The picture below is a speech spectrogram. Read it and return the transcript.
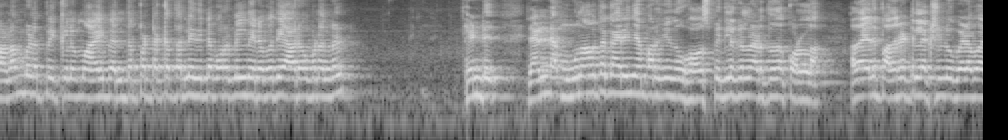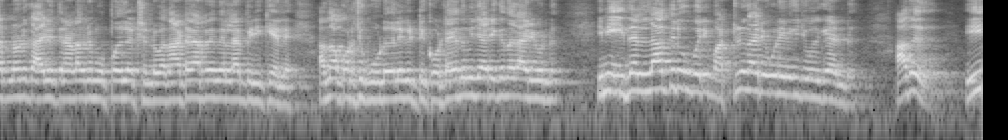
പണം വെളുപ്പിക്കലുമായി ബന്ധപ്പെട്ടൊക്കെ തന്നെ ഇതിന്റെ പുറകിൽ നിരവധി ആരോപണങ്ങൾ ഉണ്ട്. രണ്ട് മൂന്നാമത്തെ കാര്യം ഞാൻ പറഞ്ഞിരുന്നു ഹോസ്പിറ്റലുകളിൽ നടത്തുന്ന കൊള്ള. അതായത് പതിനെട്ട് ലക്ഷം രൂപയുടെ വരുന്ന ഒരു കാര്യത്തിനാണ് അവർ മുപ്പത് ലക്ഷം രൂപ. നാട്ടുകാരുടെ നിന്നെല്ലാം പിരിക്കുകയല്ലേ? എന്നാൽ കുറച്ച് കൂടുതൽ കിട്ടിക്കോട്ടെ എന്ന് വിചാരിക്കുന്ന കാര്യമുണ്ട്. ഇനി ഇതെല്ലാത്തിനും ഉപരി മറ്റൊരു കാര്യം കൂടി എനിക്ക് ചോദിക്കാനുണ്ട്. അത് ഈ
